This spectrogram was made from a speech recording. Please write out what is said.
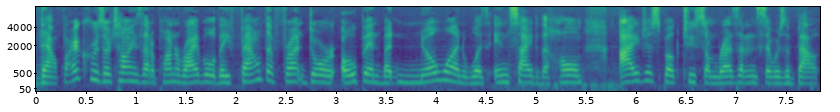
Now, fire crews are telling us that upon arrival, they found the front door open, but no one was inside the home. I just spoke to some residents. There was about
